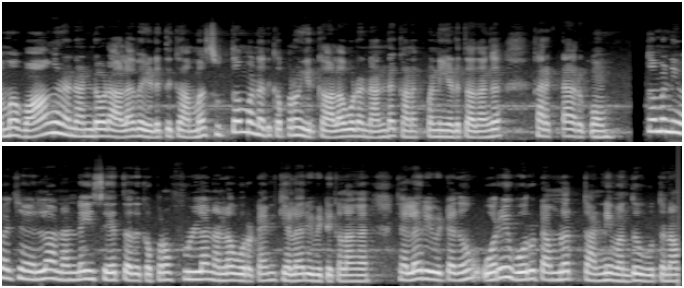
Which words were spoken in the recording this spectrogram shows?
நம்ம வாங்கின நண்டோட அளவை எடுத்துக்காம சுத்தம் பண்ணதுக்கப்புறம் இருக்க அளவோட நண்டை கணக்கு பண்ணி எடுத்தாதாங்க கரெக்டாக இருக்கும். சுத்தம் பண்ணி வச்ச எல்லா நண்டையும் சேர்த்ததுக்கப்புறம் ஃபுல்லாக நல்லா ஒரு டைம் கிளறி விட்டுக்கலாங்க. கிளறி விட்டதும் ஒரே ஒரு டம்ளர் தண்ணி வந்து ஊற்றினா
